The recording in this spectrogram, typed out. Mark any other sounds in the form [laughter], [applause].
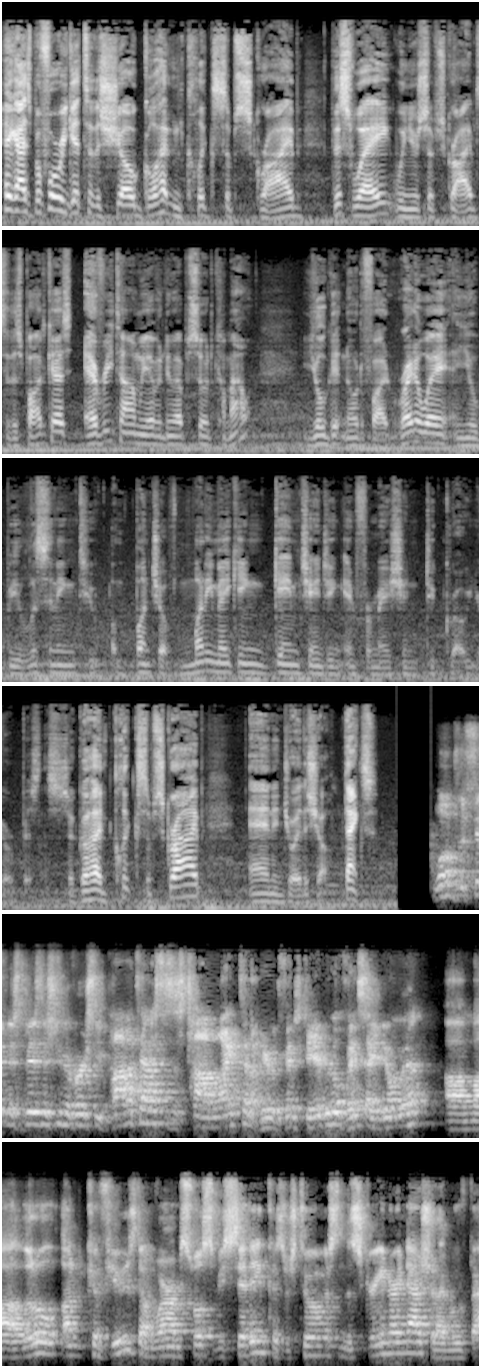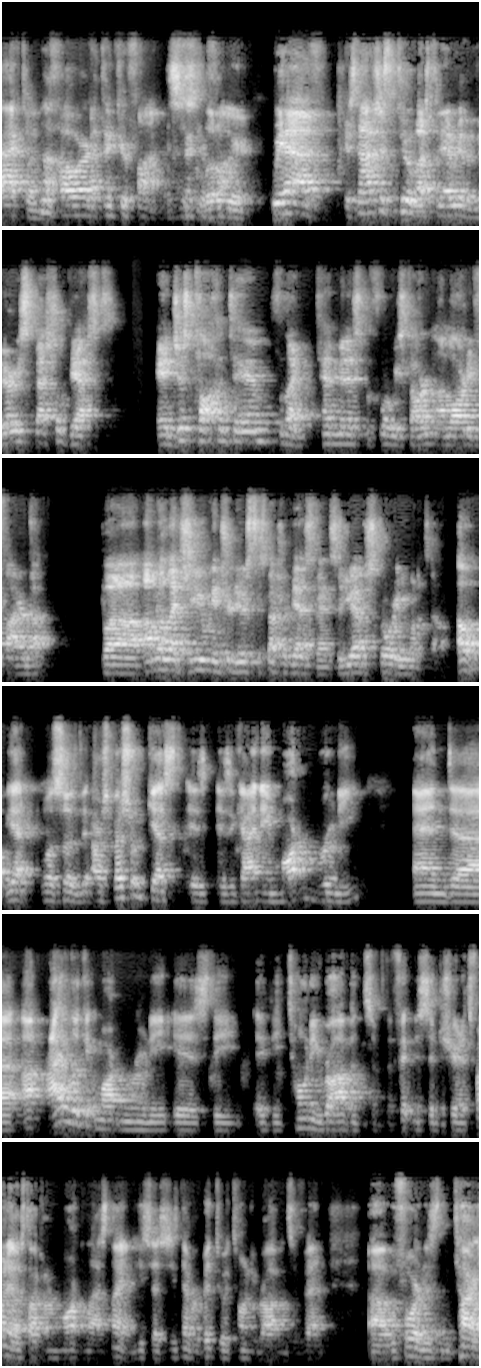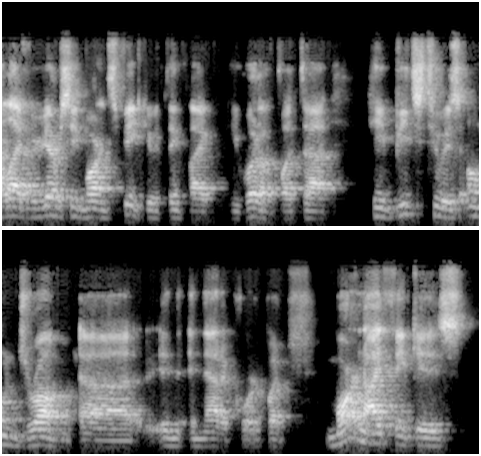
Hey guys, before we get to the show, go ahead and click subscribe. This way, when you're subscribed to this podcast, every time we have a new episode come out, you'll get notified right away and you'll be listening to a bunch of money making, game changing information to grow your business. So go ahead, click subscribe, and enjoy the show. Thanks. Welcome to the Fitness Business University podcast. This is Tom Langton. I'm here with Vince Gabriel. Vince, how you doing, man? I'm a little confused on where I'm supposed to be sitting because there's two of us in the screen right now. Should I move back? Do I move No, forward? I think you're fine. This is a little fine. weird. We have, it's not just the two of us today. We have a very special guest. And just talking to him for like 10 minutes before we start, I'm already fired up. But uh, I'm going to let you introduce the special guest, Vince. So you have a story you want to tell. Oh yeah. Well, so the, our special guest is is a guy named Martin Rooney, and uh, I, I look at Martin Rooney is the the Tony Robbins of the fitness industry. And it's funny. I was talking to Martin last night, and he says he's never been to a Tony Robbins event uh, before in his entire life. If you ever seen Martin speak, you would think like he would have, but. Uh, he beats to his own drum uh, in in that accord. But Martin, I think, is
